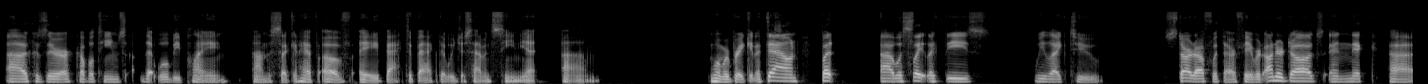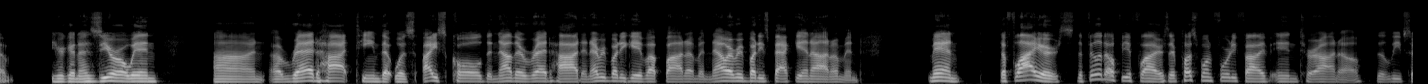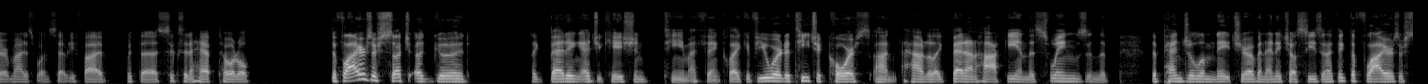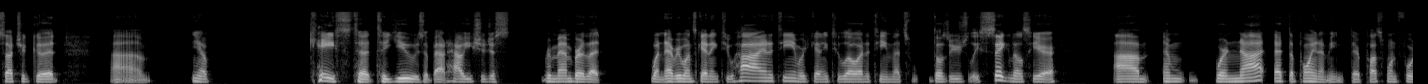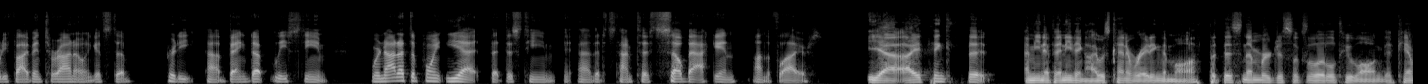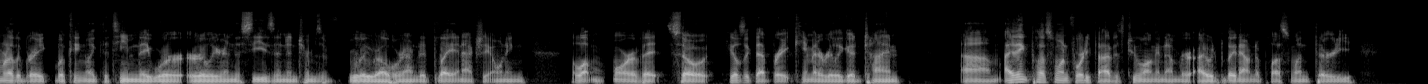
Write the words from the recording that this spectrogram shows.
because there are a couple teams that will be playing on the second half of a back-to-back that we just haven't seen yet. Um, when we're breaking it down. But uh, with slate like these, we like to start off with our favorite underdogs. And Nick, uh, you're gonna zero in on a red hot team that was ice cold, and now they're red hot, and everybody gave up on them, and now everybody's back in on them. And man, the Flyers, the Philadelphia Flyers, they're plus 145 in Toronto. The Leafs are minus 175 with a six and a half total. The Flyers are such a good like betting education team i think. Like if you were to teach a course on how to like bet on hockey and the swings and the the pendulum nature of an nhl season i think the flyers are such a good um you know case to to use about how you should just remember that when everyone's getting too high on a team or getting too low on a team that's those are usually signals here. Um and we're not at the point i mean they're plus 145 in toronto against a pretty uh, banged up leafs team we're not at the point yet that this team uh, that it's time to sell back in on the Flyers. Yeah, I think that. I mean, if anything, I was kind of writing them off, but this number just looks a little too long. They've come out of the break looking like the team they were earlier in the season in terms of really well-rounded play and actually owning a lot more of it. So it feels like that break came at a really good time. Um, I think plus 145 is too long a number. I would play down to plus 130.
